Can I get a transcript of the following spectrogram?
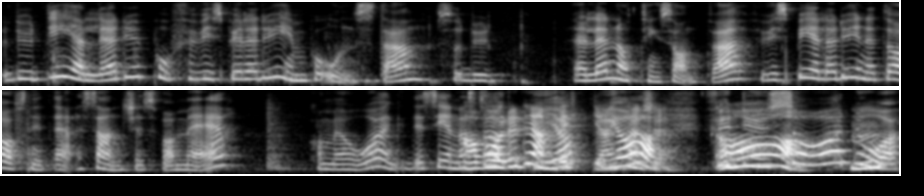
du delade ju på, för vi spelade ju in på onsdagen, så du, eller någonting sånt va? För vi spelade ju in ett avsnitt där Sanchez var med, kommer jag ihåg. Det senaste. Ja, var det den ja, veckan ja, kanske? för Ah, du sa då,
